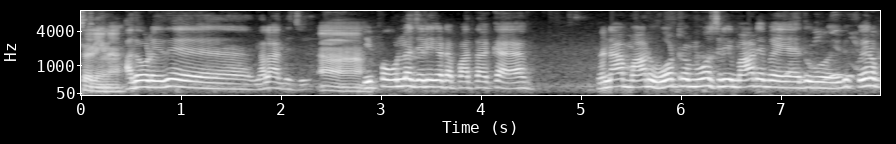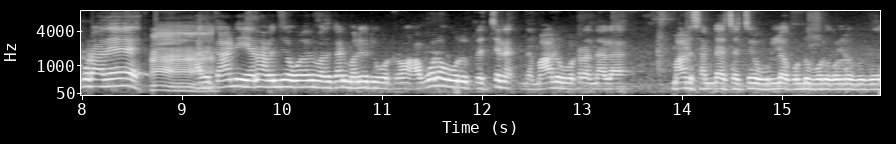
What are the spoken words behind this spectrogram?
சரிங்கண்ணா. அதோட இது நல்லா இருந்துச்சு. இப்போ உள்ள ஜல்லிக்கட்டை பார்த்தாக்க வேணா மாடு ஓட்டுறமோ சரி மாடு இது இது போயிடக்கூடாதே. அதுக்காண்டி ஏன்னா அழிஞ்சு கூடாது அதுக்காண்டி மல்லிகட்டி ஓட்டுறோம் அவ்வளோ ஒரு பிரச்சனை இந்த மாடு ஓட்டுறதுனால மாடு சண்டை சச்சு உள்ளே கொண்டு போட்டு கொண்டு போகுது.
